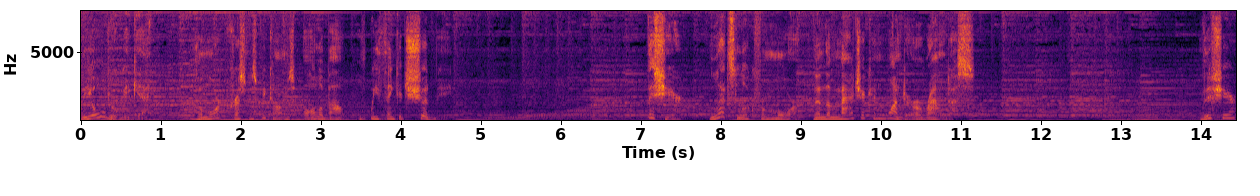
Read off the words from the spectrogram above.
The older we get, the more Christmas becomes all about what we think it should be. This year, let's look for more than the magic and wonder around us. This year,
